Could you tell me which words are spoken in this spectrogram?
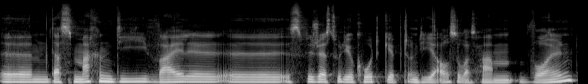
ähm, das machen die, weil äh, es Visual Studio Code gibt und die auch sowas haben wollen.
